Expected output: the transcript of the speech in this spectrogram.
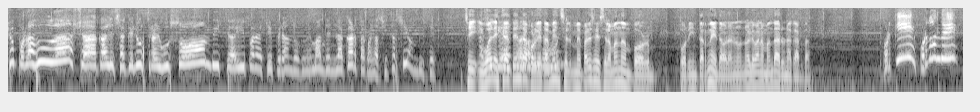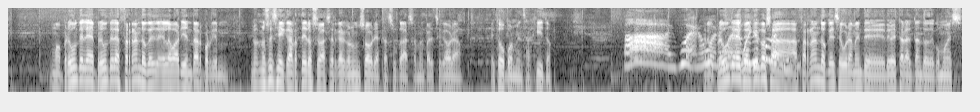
Yo por las dudas, ya acá le saqué lustra al buzón, viste, ahí para estoy esperando que me manden la carta con la citación, viste. Sí, igual esté atenta porque también se- me parece que se lo mandan por, por internet ahora, no, no le van a mandar una carta. ¿Por qué? ¿Por dónde? Bueno, pregúntele, pregúntele a Fernando que él, él la va a orientar porque no, no sé si el cartero se va a acercar con un sobre hasta su casa. Me parece que ahora es todo por mensajito. Ay, bueno, Pero bueno. pregúntele bueno, cualquier no cosa a Fernando que él seguramente debe estar al tanto de cómo es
